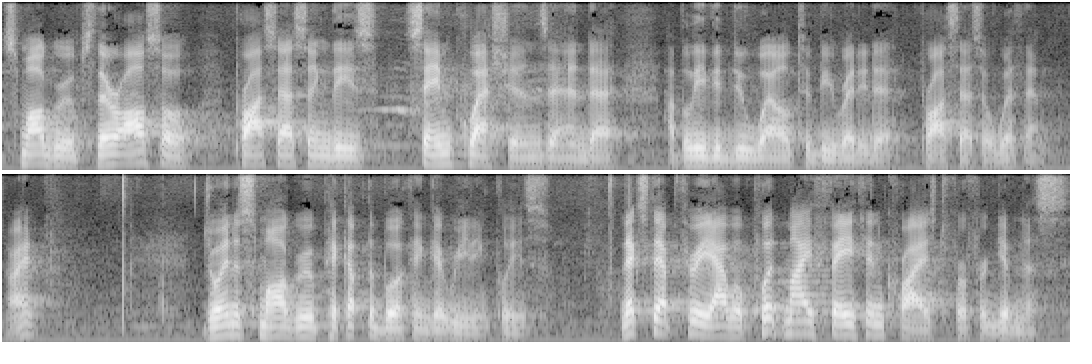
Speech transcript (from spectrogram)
small groups, they're also processing these same questions, and uh, I believe you do well to be ready to process it with them. All right? Join a small group, pick up the book, and get reading, please. Next step three I will put my faith in Christ for forgiveness.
